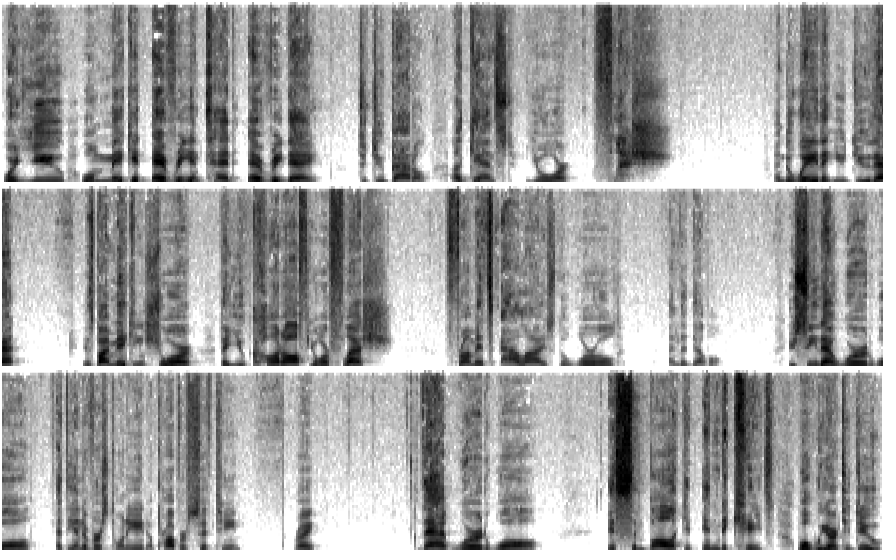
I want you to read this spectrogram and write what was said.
where you will make it every intent every day to do battle against your flesh. And the way that you do that is by making sure that you cut off your flesh from its allies, the world and the devil. You see that word wall at the end of verse 28 of Proverbs 15, right? That word wall is symbolic. It indicates what we are to do.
